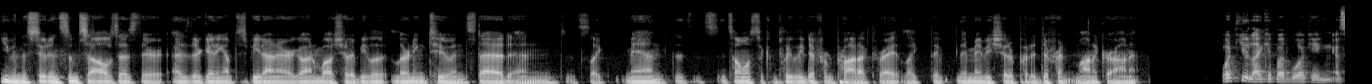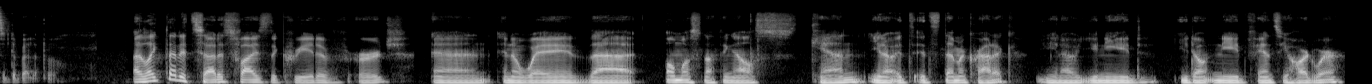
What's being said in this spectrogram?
even the students themselves, as they're as they're getting up to speed on it, are going, "Well, should I be le- learning two instead?" And it's like, man, it's it's almost a completely different product, right? Like they they maybe should have put a different moniker on it. What do you like about working as a developer? I like that it satisfies the creative urge and in a way that almost nothing else can. You know, it's it's democratic. You know, you need you don't need fancy hardware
